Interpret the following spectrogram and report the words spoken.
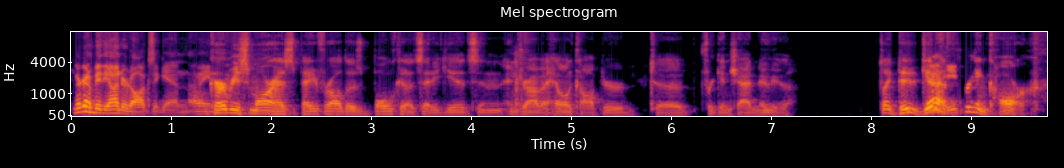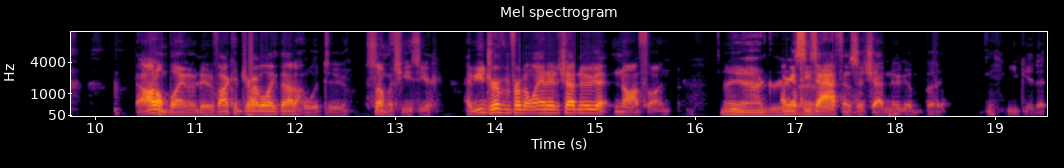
they're going to be the underdogs again. I mean Kirby Smart has to pay for all those bowl cuts that he gets and, and drive a helicopter to freaking Chattanooga. It's like, dude, get Yeah, a he- freaking car. I don't blame him, dude. If I could travel like that, I would too. So much easier. Have you driven from Atlanta to Chattanooga? Not fun. Yeah, I agree. I guess he's. Athens to Chattanooga, but you get it.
